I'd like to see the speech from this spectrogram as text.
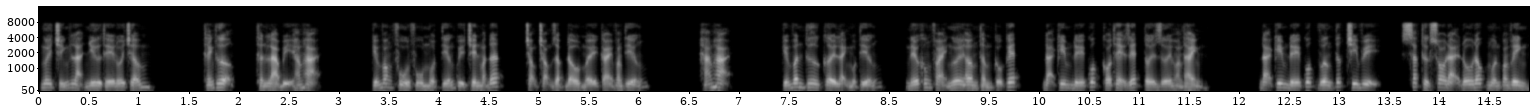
ngươi chính là như thế đối chấm. Thánh thượng, thần là bị hãm hại. Kiếm vong phủ phù một tiếng quỳ trên mặt đất, trọng trọng dập đầu mấy cái văn tiếng. Hãm hại. Kiếm vân thư cười lạnh một tiếng, nếu không phải ngươi âm thầm cấu kết, đại kim đế quốc có thể giết tới dưới hoàn thành. Đại kim đế quốc vương tức chi vị, xác thực so đại đô đốc muốn quang vinh.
